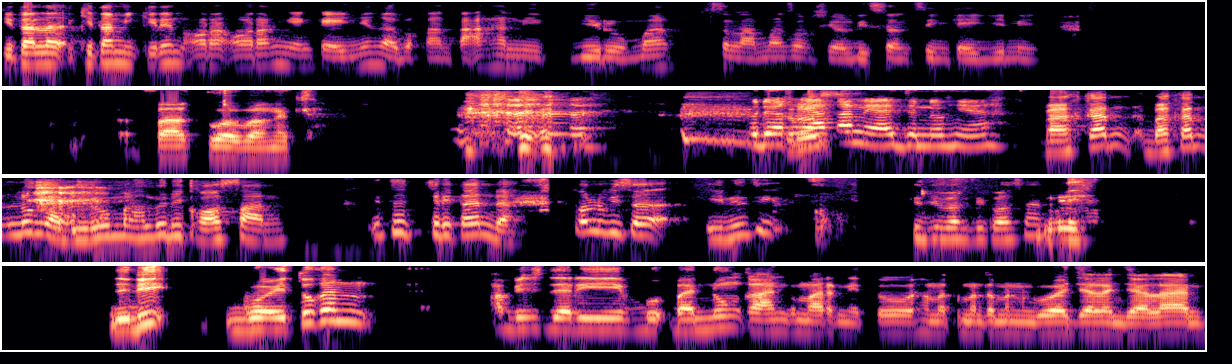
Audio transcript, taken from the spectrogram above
kita kita mikirin orang-orang yang kayaknya nggak bakalan tahan nih di rumah selama social distancing kayak gini. Fuck gue banget. Udah Terus- kelihatan ya jenuhnya. Bahkan bahkan lu nggak di rumah, lu di kosan. Itu ceritain dah. Kok lu bisa ini sih kejebak di kosan? Nih. Jadi gue itu kan habis dari Bandung kan kemarin itu sama teman-teman gue jalan-jalan.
